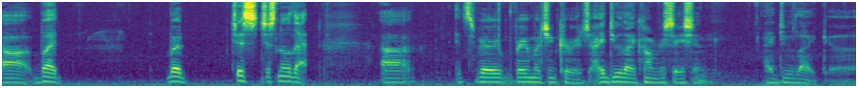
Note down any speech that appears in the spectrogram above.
uh, but but just just know that uh, it's very very much encouraged. I do like conversation. I do like uh,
